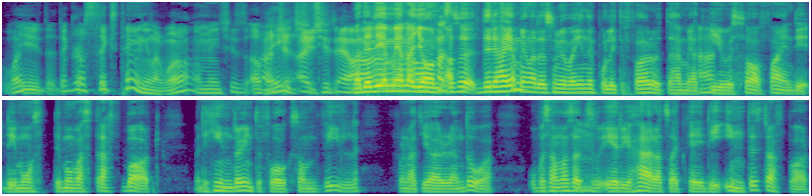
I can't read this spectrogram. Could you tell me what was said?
why you, the, the girl's 16. You're like, well, I mean, she's of age. Men det är det jag menar John, alltså, det är det här jag menade som jag var inne på lite förut, det här med att i USA, fine, det, det, må, det må vara straffbart, men det hindrar ju inte folk som vill från att göra det ändå. Och på samma sätt så är det ju här att så, okay, det är inte straffbart,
